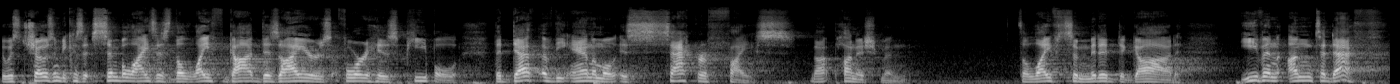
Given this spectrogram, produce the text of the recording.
It was chosen because it symbolizes the life God desires for his people. The death of the animal is sacrifice, not punishment. A life submitted to God even unto death.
